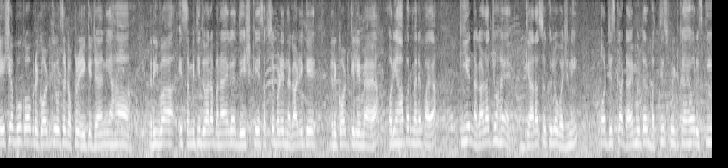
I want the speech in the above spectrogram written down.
एशिया बुक ऑफ़ रिकॉर्ड की ओर से डॉक्टर ए के जैन यहाँ रीवा इस समिति द्वारा बनाए गए देश के सबसे बड़े नगाड़े के रिकॉर्ड के लिए मैं आया और यहाँ पर मैंने पाया कि ये नगाड़ा जो है 1100 किलो वजनी और जिसका डायमीटर 32 फीट का है और इसकी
